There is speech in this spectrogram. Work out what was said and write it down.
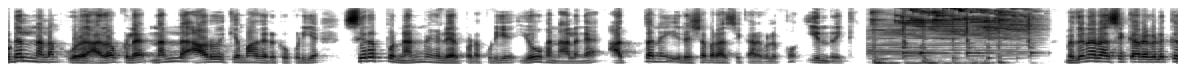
உடல் நலம் ஒரு அளவுக்குள்ள நல்ல ஆரோக்கியமாக இருக்கக்கூடிய சிறப்பு நன்மைகள் ஏற்படக்கூடிய யோக நாளுங்க அத்தனை ரிஷபராசிக்காரர்களுக்கும் இன்றைக்கு. மிதன ராசிக்காரர்களுக்கு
